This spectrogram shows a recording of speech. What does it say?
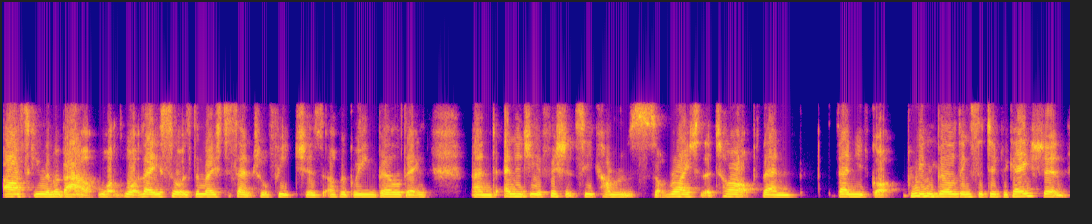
asking them about what, what they saw as the most essential features of a green building. And energy efficiency comes sort of right at the top, then then you've got green building certification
